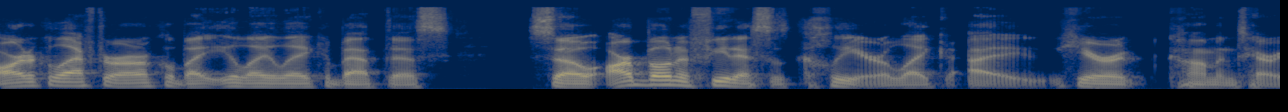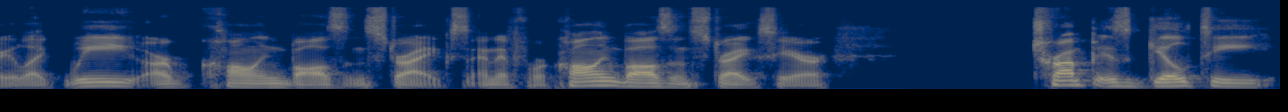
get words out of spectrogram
article after article by Eli Lake about this. So our bona fides is clear. Like I hear it commentary, like we are calling balls and strikes. And if we're calling balls and strikes here, Trump is guilty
